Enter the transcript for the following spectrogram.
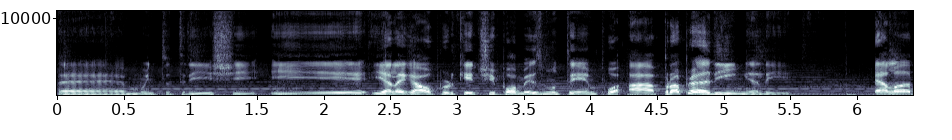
É muito triste e, e é legal porque, tipo, ao mesmo tempo, a própria Arinha ali, ela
